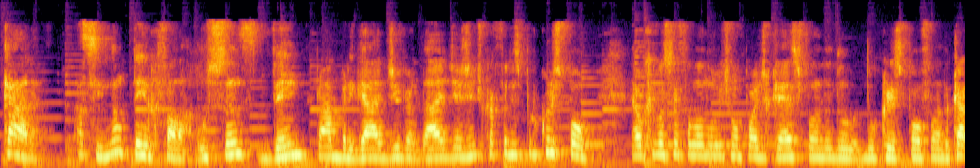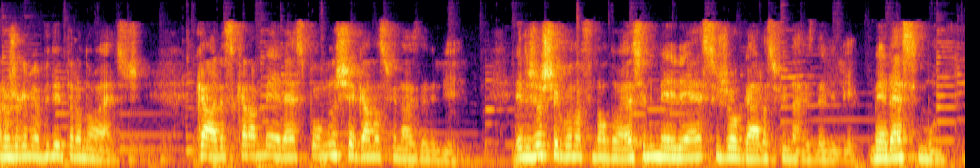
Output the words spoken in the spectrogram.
cara, assim, não tenho o que falar. O Suns vem pra brigar de verdade e a gente fica feliz por Chris Paul. É o que você falou no último podcast, falando do, do Chris Paul, falando, cara, eu joguei minha vida inteira no Oeste. Cara, esse cara merece pelo menos chegar nas finais da NBA. Ele já chegou na final do Oeste, ele merece jogar as finais da NBA. Merece muito.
